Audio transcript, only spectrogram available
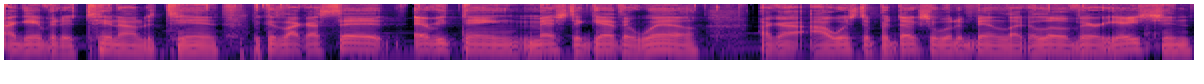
I gave it a 10 out of 10 because like I said, everything meshed together well. Like I, I wish the production would have been like a little variation,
